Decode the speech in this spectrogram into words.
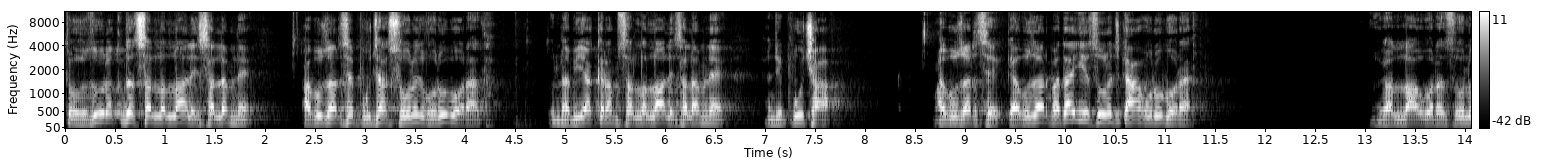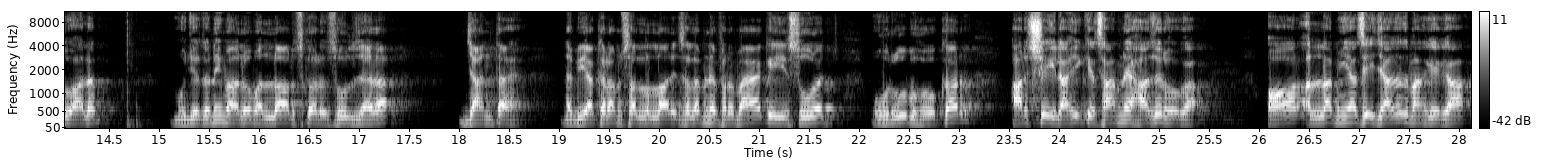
تو حضور اقدس صلی اللہ علیہ وسلم نے ابو ذر سے پوچھا، سورج غروب ہو رہا تھا۔ تو نبی اکرم صلی اللہ علیہ وسلم نے ہاں جی پوچھا ابو ذر سے کہ ابو ذر، پتہ یہ سورج کہاں غروب ہو رہا ہے؟ اللہ و رسول عالم، مجھے تو نہیں معلوم، اللہ اور اس کا رسول زیادہ جانتا ہے۔ نبی اکرم صلی اللہ علیہ وسلم نے فرمایا کہ یہ سورج غروب ہو کر عرش الٰہی کے سامنے حاضر ہوگا۔ اور اللہ میاں سے اجازت مانگے گا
